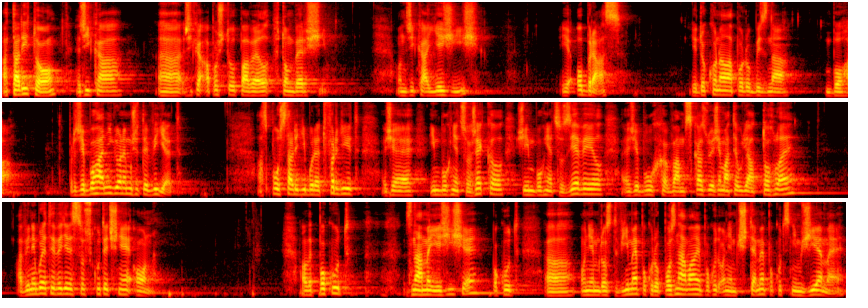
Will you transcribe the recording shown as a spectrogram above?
A tady to říká, eh, říká apoštol Pavel v tom verši. On říká, Ježíš je obraz, je dokonalá podobizna Boha. Protože Boha nikdo nemůžete vidět. A spousta lidí bude tvrdit, že jim Bůh něco řekl, že jim Bůh něco zjevil, že Bůh vám skazuje, že máte udělat tohle a vy nebudete vědět, jestli to skutečně je On. Ale pokud známe Ježíše, pokud uh, o něm dost víme, pokud ho poznáváme, pokud o něm čteme, pokud s ním žijeme,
